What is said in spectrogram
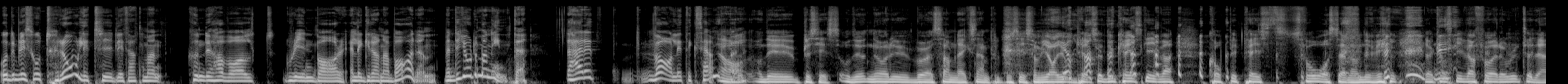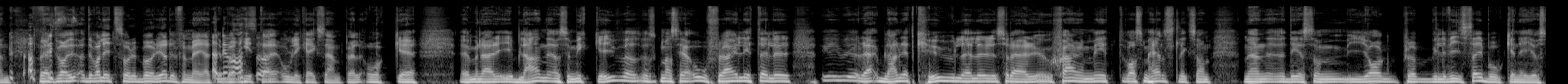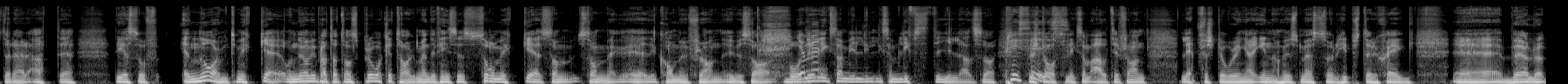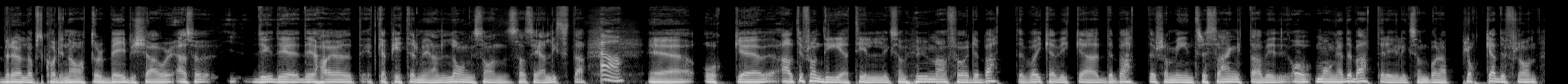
Och det blir så otroligt tydligt att man kunde ha valt Green Bar eller Gröna baren, men det gjorde man inte. Det här är ett vanligt exempel. Ja, och det är ju precis. Och det, nu har du börjat samla exempel precis som jag gjorde, så du kan ju skriva copy-paste 2 sen om du vill. Jag kan skriva förordet till den. Men det, var, det var lite så det började för mig, att Ja, jag började hitta så. olika exempel. Och eh, jag menar, ibland, alltså mycket är ju, vad ska man säga, oförargligt eller eh, ibland rätt kul eller sådär charmigt, vad som helst. Liksom. Men det som jag ville visa i boken är just det där att eh, det är så enormt mycket. Och nu har vi pratat om språk ett tag, men det finns ju så mycket som, som eh, kommer från USA. Både Ja, men- liksom, liksom livsstil, alltså Precis. förstås liksom allt ifrån läppförstoringar, inomhusmössor, hipsterskägg, eh, bröll- bröllopskoordinator, baby shower. Alltså, det, det, det har jag ett, ett kapitel med en lång sån, så att säga, lista. Ja. Eh, och eh, allt ifrån det till liksom hur man för debatter, vilka, vilka debatter som är intressanta. Vi- Och många debatter är ju liksom bara plockade från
